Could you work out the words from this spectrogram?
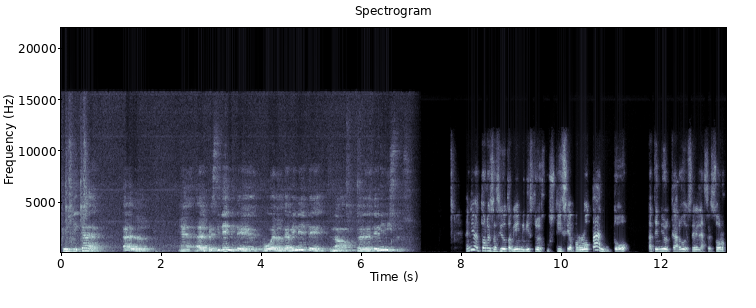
criticar al eh, al presidente o al gabinete. Eh, de ministros. Aníbal Torres ha sido también ministro de Justicia, por lo tanto, ha tenido el cargo de ser el asesor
